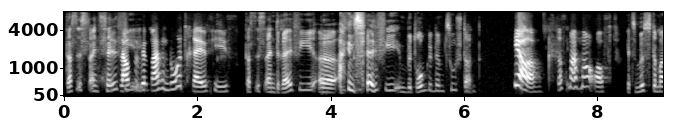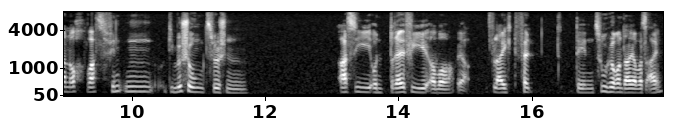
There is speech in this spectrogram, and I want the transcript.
Das ist ein Selfie. Ich glaube, wir machen nur Drelfis. Das ist ein Drelfi, äh, ein Selfie im betrunkenen Zustand. Ja, das machen wir oft. Jetzt müsste man noch was finden, die Mischung zwischen Assi und Drelfi, aber ja, vielleicht fällt den Zuhörern da ja was ein.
